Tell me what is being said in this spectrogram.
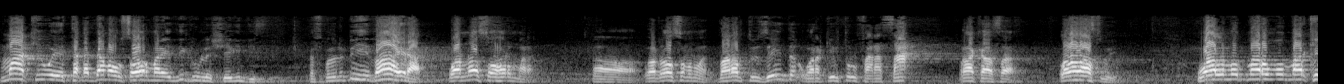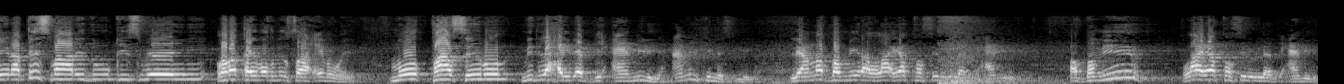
maa kii weye taqadama uu soo hormaray dikru la sheegidiisa mafcuul bihi daahira waa noo soo hormaray waa noo soo hormaray labadaas wey wlmudmaru mudmarkiina qismaani duu qismayni laba qaybood mid saaxiiba weeye mutasilun mid la xidhiidha bicaamilihi caamilkii nasbiyey lianna damiira laa yatasilu ilaa bicaamilihi adamiir laa yatasilu ilaa bicaamili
